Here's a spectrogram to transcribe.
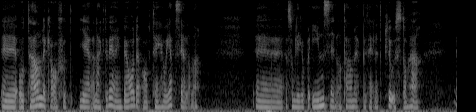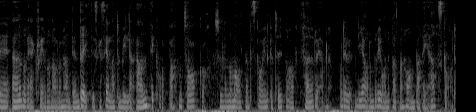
Eh, och tarmläckaget ger en aktivering både av TH1-cellerna eh, som ligger på insidan av tarmepitelet plus de här eh, överreaktionerna av de här dendritiska cellerna att de bildar antikroppar mot saker som de normalt inte ska ha i olika typer av födoämnen. Och det, det gör de beroende på att man har en barriärskada.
